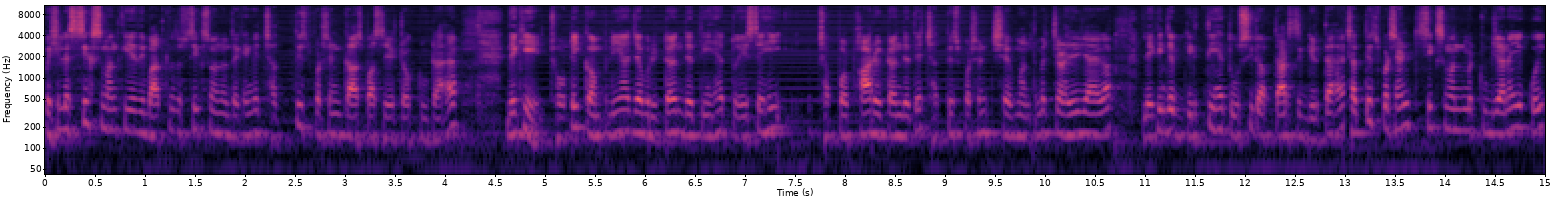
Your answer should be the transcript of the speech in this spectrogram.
पिछले सिक्स मंथ की यदि बात करें तो सिक्स मंथ में देखेंगे छत्तीस परसेंट के आसपास ये स्टॉक टूटा है। देखिए, छोटी कंपनियाँ जब रिटर्न देती हैं तो ऐसे ही छप्पर फार रिटर्न देते हैं, छत्तीस परसेंट छः मंथ में चढ़ ही जाएगा। लेकिन जब गिरती है तो उसी रफ्तार से गिरता है, छत्तीस परसेंट सिक्स मंथ में टूट जाना, ये कोई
